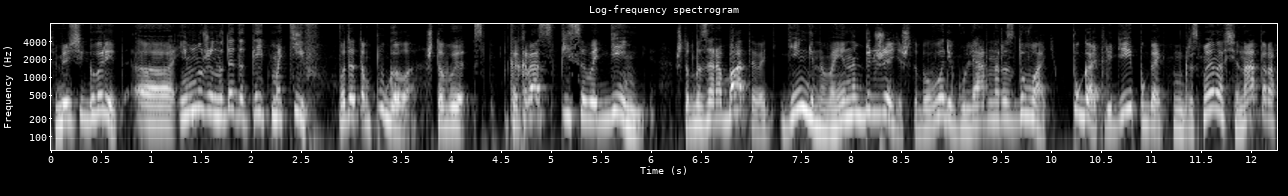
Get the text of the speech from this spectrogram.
Собеседник говорит. Э, им нужен вот этот лейтмотив, вот это пугало, чтобы как раз списывать деньги, чтобы зарабатывать деньги на военном бюджете, чтобы его регулярно раздувать, пугать людей, пугать конгрессменов, сенаторов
